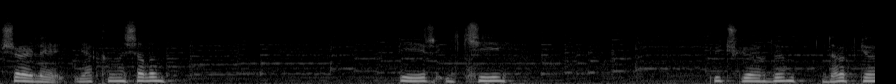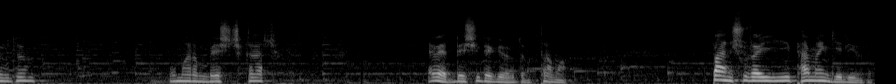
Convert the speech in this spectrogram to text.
Şöyle yakınlaşalım. 1, 2, 3 gördüm. 4 gördüm. Umarım 5 çıkar. Evet 5'i de gördüm. Tamam. Ben şurayı yiyip hemen geliyorum.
